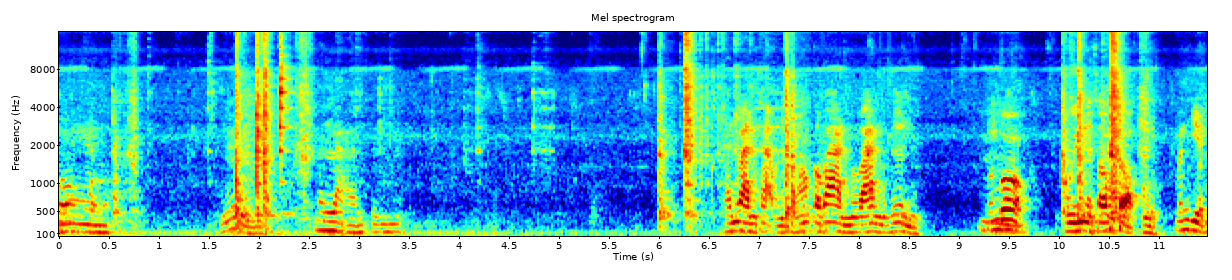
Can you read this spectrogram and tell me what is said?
มองเนี่ยมันหลานเป็นทันวันข้าวในห้องกับบ้านเมื่อวานเมื่อคืนนี่มันบอกคุยในสองดอกอยู่มันเย็น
